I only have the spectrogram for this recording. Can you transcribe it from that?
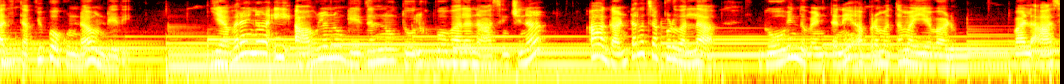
అది తప్పిపోకుండా ఉండేది. ఎవరైనా ఈ ఆవులను, గేదెలను తోలుకుపోవాలని ఆశించినా ఆ గంటల చప్పుడు వల్ల గోవిందు వెంటనే అప్రమత్తం అయ్యేవాడు. వాళ్ళ ఆశ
